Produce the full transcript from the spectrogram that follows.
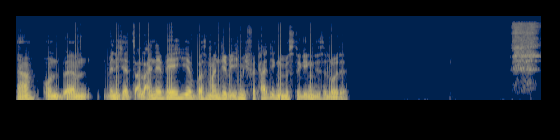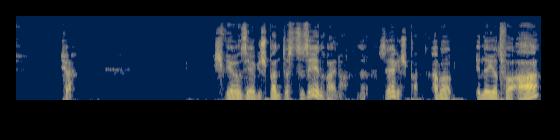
Ja, und ähm, wenn ich jetzt alleine wäre hier, was meint ihr, wie ich mich verteidigen müsste gegen diese Leute? Tja. Ich wäre sehr gespannt, das zu sehen, Rainer. Ne? Sehr gespannt. Aber in der JVA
